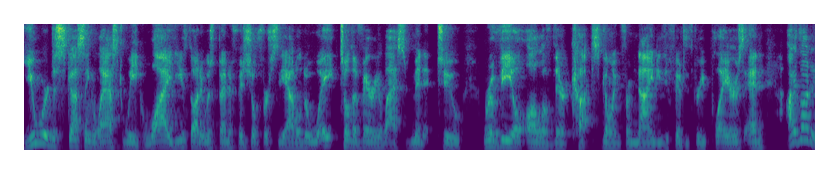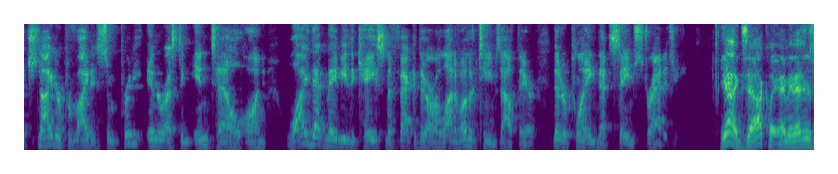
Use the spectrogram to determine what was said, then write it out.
you were discussing last week why you thought it was beneficial for Seattle to wait till the very last minute to reveal all of their cuts going from 90 to 53 players. And I thought that Schneider provided some pretty interesting intel on why that may be the case and the fact that there are a lot of other teams out there that are playing that same strategy. Yeah, exactly. I mean, that is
